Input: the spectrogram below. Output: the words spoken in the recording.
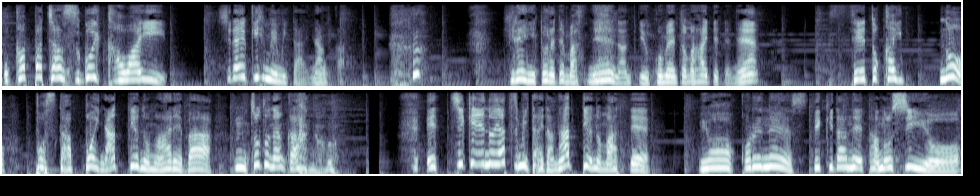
おかっぱちゃんすごい可愛い。白雪姫みたい、なんか。綺麗に撮れてますね、なんていうコメントも入っててね。生徒会のポスターっぽいなっていうのもあれば、うん、ちょっとなんかあの エッジ系のやつみたいだなっていうのもあって、いやー、これね、素敵だね、楽しいよ。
